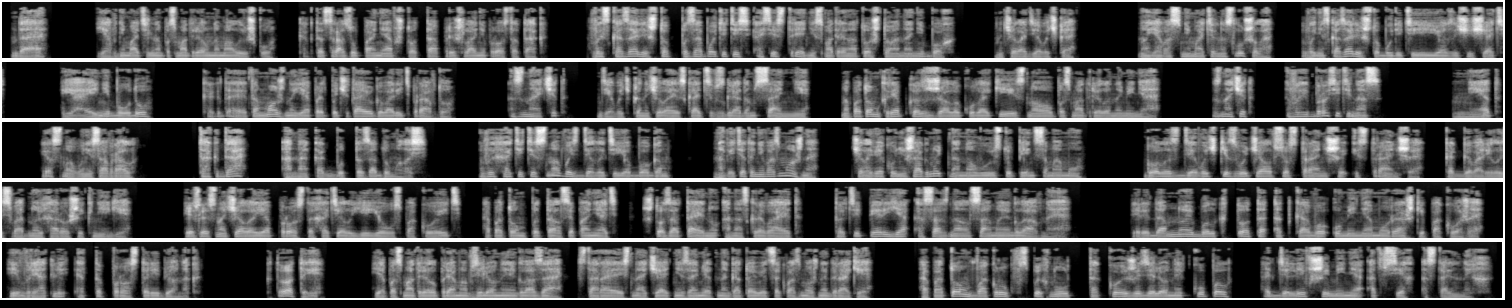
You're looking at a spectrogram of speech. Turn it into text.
«Да?» Я внимательно посмотрел на малышку, как-то сразу поняв, что та пришла не просто так. «Вы сказали, что позаботитесь о сестре, несмотря на то, что она не бог», — начала девочка. «Но я вас внимательно слушала. Вы не сказали, что будете ее защищать?» «Я и не буду. Когда это можно, я предпочитаю говорить правду». «Значит?» Девочка начала искать взглядом Санни, но потом крепко сжала кулаки и снова посмотрела на меня. «Значит, вы бросите нас?» «Нет», — я снова не соврал. «Тогда...» — она как будто задумалась. «Вы хотите снова сделать ее богом? Но ведь это невозможно. Человеку не шагнуть на новую ступень самому». Голос девочки звучал все страньше и страньше, как говорилось в одной хорошей книге. Если сначала я просто хотел ее успокоить, а потом пытался понять, что за тайну она скрывает, то теперь я осознал самое главное. Передо мной был кто-то, от кого у меня мурашки по коже, и вряд ли это просто ребенок. «Кто ты?» Я посмотрел прямо в зеленые глаза, стараясь начать незаметно готовиться к возможной драке. А потом вокруг вспыхнул такой же зеленый купол, отделивший меня от всех остальных.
